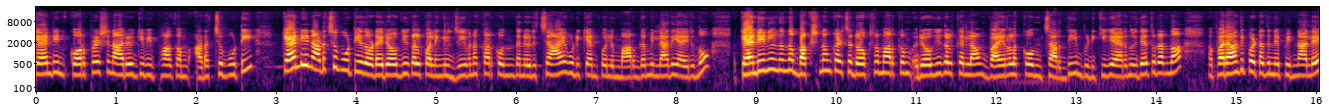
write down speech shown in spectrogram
ക്യാന്റീൻ കോർപ്പറേഷൻ ആരോഗ്യ വിഭാഗം അടച്ചുപൂട്ടി. ക്യാന്റീൻ അടച്ചുപൂട്ടിയതോടെ രോഗികൾക്കോ അല്ലെങ്കിൽ ജീവനക്കാർക്കോ ഒന്നും തന്നെ ഒരു ചായ കുടിക്കാൻ പോലും മാർഗമില്ലാതെയായിരുന്നു ക്യാന്റീനിൽ നിന്ന് ഭക്ഷണം കഴിച്ച ഡോക്ടർമാർക്കും രോഗികൾക്കെല്ലാം വയറിളക്കവും ഛർദിയും പിടിക്കുകയായിരുന്നു. ഇതേ തുടർന്ന് പരാതിപ്പെട്ടതിന് പിന്നാലെ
